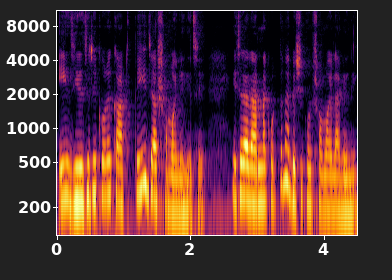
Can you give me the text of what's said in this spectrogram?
এই ঝিরিঝিরি করে কাটতেই যা সময় লেগেছে। এছাড়া রান্না করতে না বেশিক্ষণ সময় লাগেনি।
